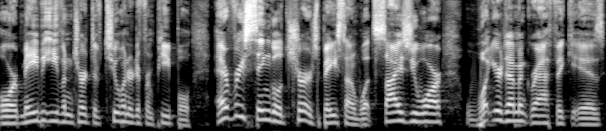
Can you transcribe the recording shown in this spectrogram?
or maybe even a church of 200 different people. Every single church, based on what size you are, what your demographic is,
